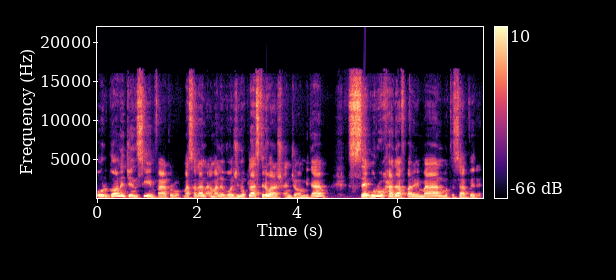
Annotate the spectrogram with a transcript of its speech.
ارگان جنسی این فرد رو مثلا عمل واژینوپلاستی رو براش انجام میدم سه گروه هدف برای من متصوره.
